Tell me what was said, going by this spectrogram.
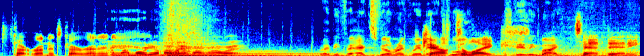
Start running, start running. I'm, I'm already on my way. I'm on my way. Ready for exfil requiem Count actual. to like Standing by. 10, Danny.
